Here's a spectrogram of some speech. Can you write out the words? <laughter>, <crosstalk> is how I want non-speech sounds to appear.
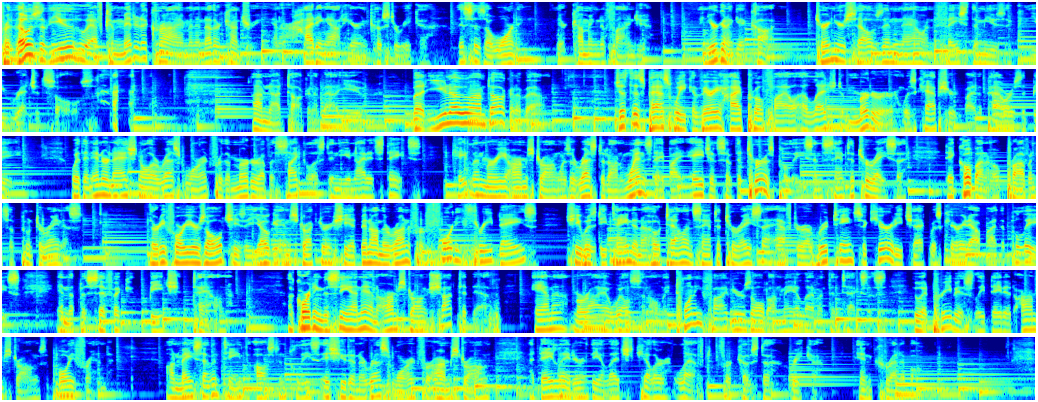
For those of you who have committed a crime in another country and are hiding out here in Costa Rica, this is a warning. They're coming to find you, and you're going to get caught. Turn yourselves in now and face the music, you wretched souls. <laughs> I'm not talking about you, but you know who I'm talking about. Just this past week, a very high profile alleged murderer was captured by the powers that be with an mm-hmm. international arrest warrant for the murder of a cyclist in the United States. Kaitlin Marie Armstrong was arrested on Wednesday by agents of the tourist police in Santa Teresa de Cobano, province of Puntarenas. 34 years old, she's a yoga instructor. She had been on the run for 43 days. She was detained in a hotel in Santa Teresa after a routine security check was carried out by the police in the Pacific Beach town. According to CNN, Armstrong mm-hmm. shot to death Anna Moriah Wilson, only 25 years old, on May 11th in Texas, who had previously dated Armstrong's boyfriend. On May 17th, Austin police issued an arrest warrant for Armstrong. A day later, the alleged killer left for Costa Rica. Incredible.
